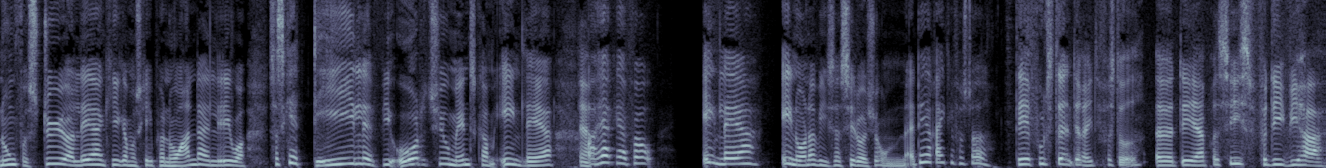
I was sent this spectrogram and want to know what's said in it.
Nogen forstyrrer, læreren kigger måske på nogle andre elever. Så skal jeg dele, vi 28 mennesker om en lærer. Ja. Og her kan jeg få en lærer, en underviser situationen. Er det rigtigt forstået? Det er fuldstændig rigtigt forstået. Øh, det er præcis, fordi vi har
